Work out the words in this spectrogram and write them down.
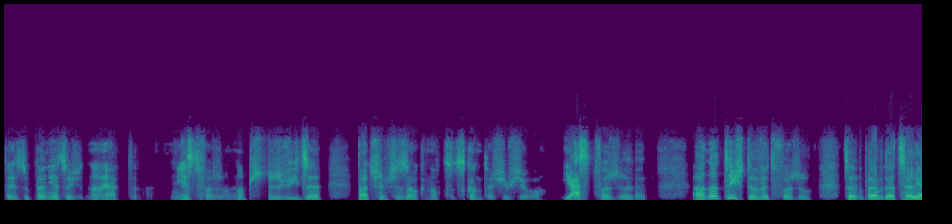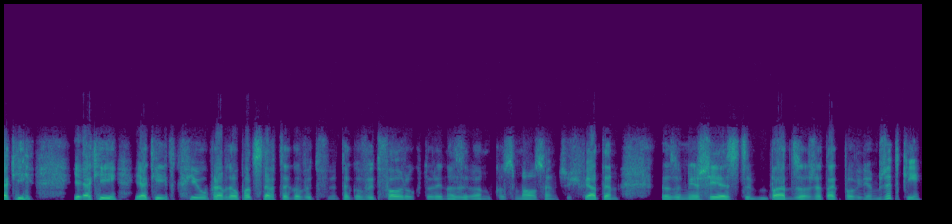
To jest zupełnie coś, no jak to nie stworzył? No przecież widzę, patrzę przez okno, co, skąd to się wzięło? Ja stworzyłem, a no tyś to wytworzył. Co prawda cel, jaki, jaki, jaki tkwił, prawda, u podstaw tego, tego wytworu, który nazywam kosmosem czy światem, rozumiesz, jest bardzo, że tak powiem, brzydki,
